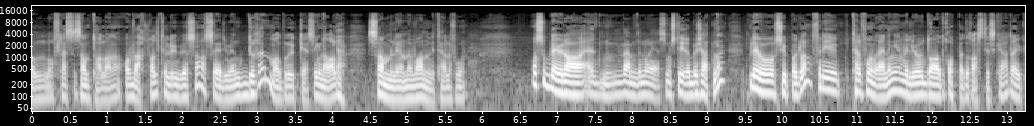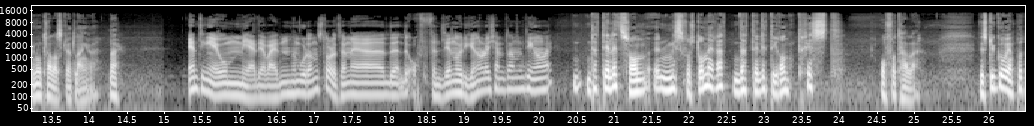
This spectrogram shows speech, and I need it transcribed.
aller fleste samtalene. Og i hvert fall til USA så er det jo en drøm å bruke signal sammenlignet med vanlig telefon. Og så ble jo da, hvem det nå er som styrer budsjettene, ble jo superglad. Fordi telefonregningen vil jo da droppe drastisk her. Det er jo ikke noe tellerskritt lenger. Nei. En ting er jo medieverden. Hvordan står det til med det, det offentlige Norge når det kommer til de tingene her? Dette er litt sånn, misforstå meg rett, dette er litt grann trist å fortelle. Hvis du går inn på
